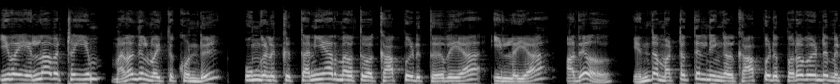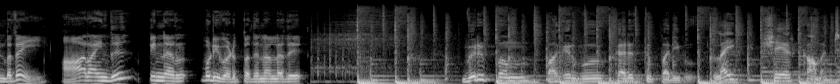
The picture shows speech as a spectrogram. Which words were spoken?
இவை எல்லாவற்றையும் மனதில் வைத்துக்கொண்டு உங்களுக்கு தனியார் மருத்துவ காப்பீடு தேவையா இல்லையா? அதில் எந்த மட்டத்தில் நீங்கள் காப்பீடு பெற வேண்டும் என்பதை ஆராய்ந்து பின்னர் முடிவெடுப்பது நல்லது. விருப்பம் பகிர்வு கருத்து பதிவு. லைக் ஷேர் காமெண்ட்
